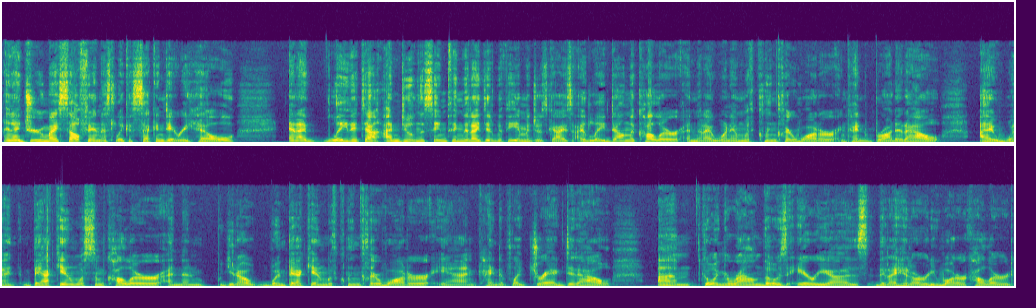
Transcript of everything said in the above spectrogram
And I drew myself in as like a secondary hill and I laid it down. I'm doing the same thing that I did with the images, guys. I laid down the color and then I went in with clean clear water and kind of brought it out. I went back in with some color and then, you know, went back in with clean clear water and kind of like dragged it out, um, going around those areas that I had already watercolored.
